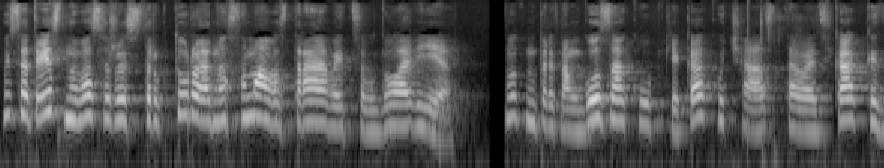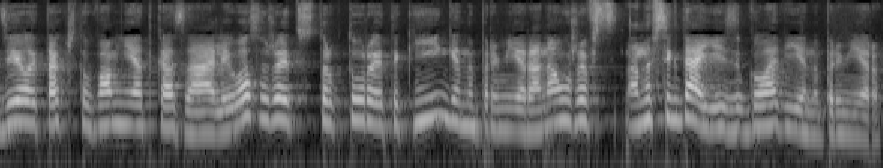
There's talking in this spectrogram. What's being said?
Ну и, соответственно, у вас уже структура, она сама выстраивается в голове. Ну, например, там госзакупки, как участвовать, как делать так, чтобы вам не отказали. У вас уже эта структура этой книги, например, она уже, она всегда есть в голове, например,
